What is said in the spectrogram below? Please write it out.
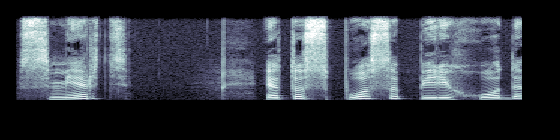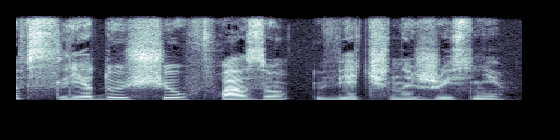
Смерть – это способ перехода в следующую фазу вечной жизни –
